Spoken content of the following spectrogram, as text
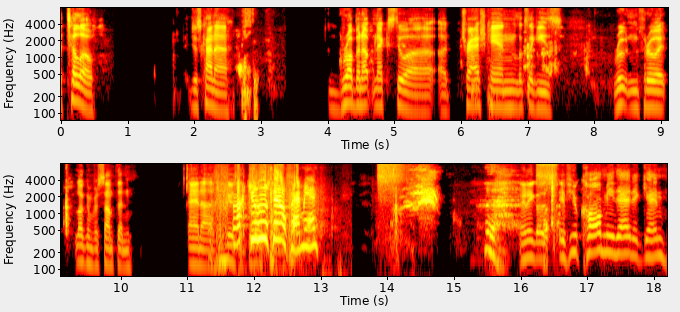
Attillo just kind of grubbing up next to a, a trash can. Looks like he's rooting through it, looking for something. And uh, here's Fuck you lose now, fat man. And he goes, If you call me that again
